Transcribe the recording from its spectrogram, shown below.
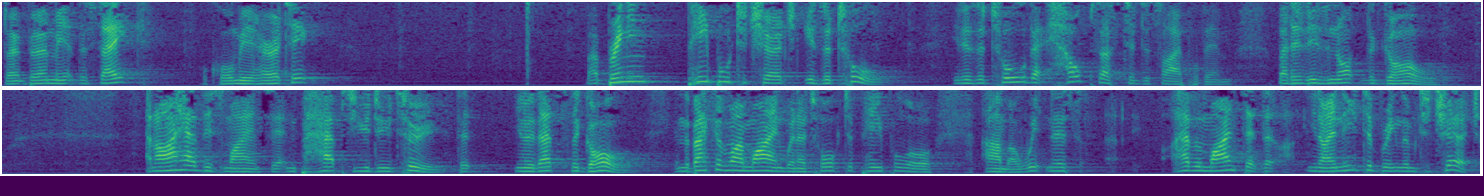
Don't burn me at the stake or call me a heretic. But bringing people to church is a tool. It is a tool that helps us to disciple them, but it is not the goal. And I have this mindset, and perhaps you do too, that, you know, that's the goal. In the back of my mind, when I talk to people or um, a witness, I have a mindset that, you know, I need to bring them to church.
